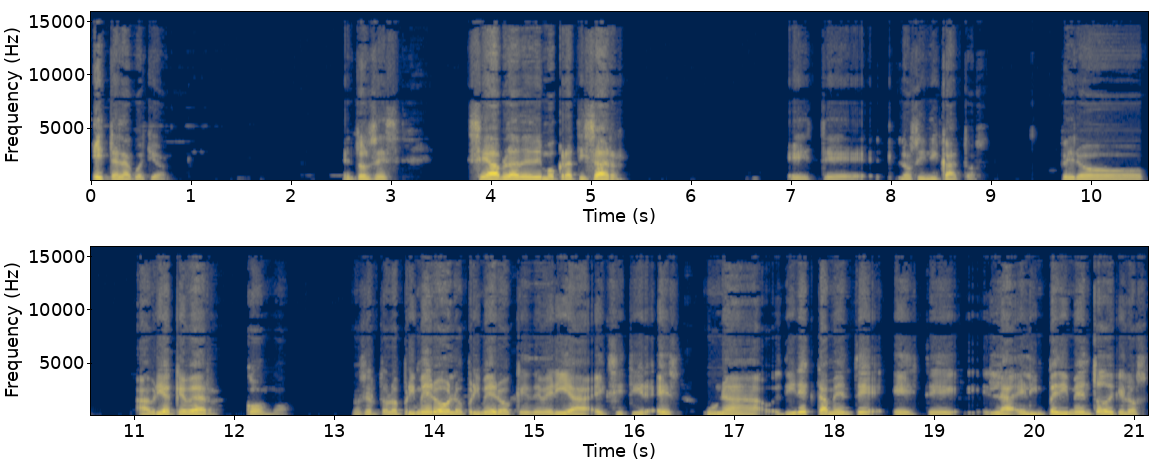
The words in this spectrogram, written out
esta es la cuestión. Entonces, se habla de democratizar este, los sindicatos. pero habría que ver cómo. ¿No es cierto? Lo primero, lo primero que debería existir es una directamente este, el impedimento de que los,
